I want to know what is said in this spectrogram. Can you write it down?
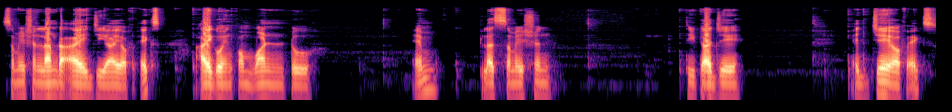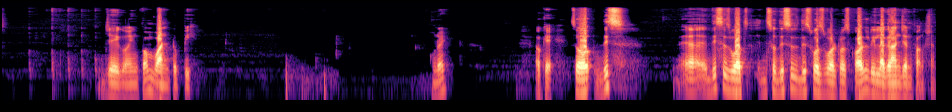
summation lambda i g i of x i going from 1 to m plus summation theta j h j of x j going from 1 to p right. Okay. So, this uh, this is what so this is this was what was called the Lagrangian function.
